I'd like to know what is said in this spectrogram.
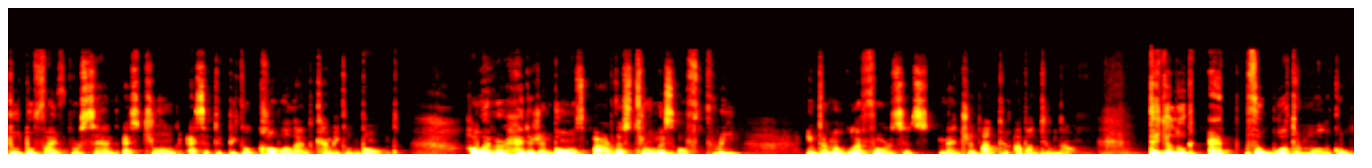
2 to 5% as strong as a typical covalent chemical bond. However, hydrogen bonds are the strongest of three intermolecular forces mentioned until, up until now. Take a look at the water molecule.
